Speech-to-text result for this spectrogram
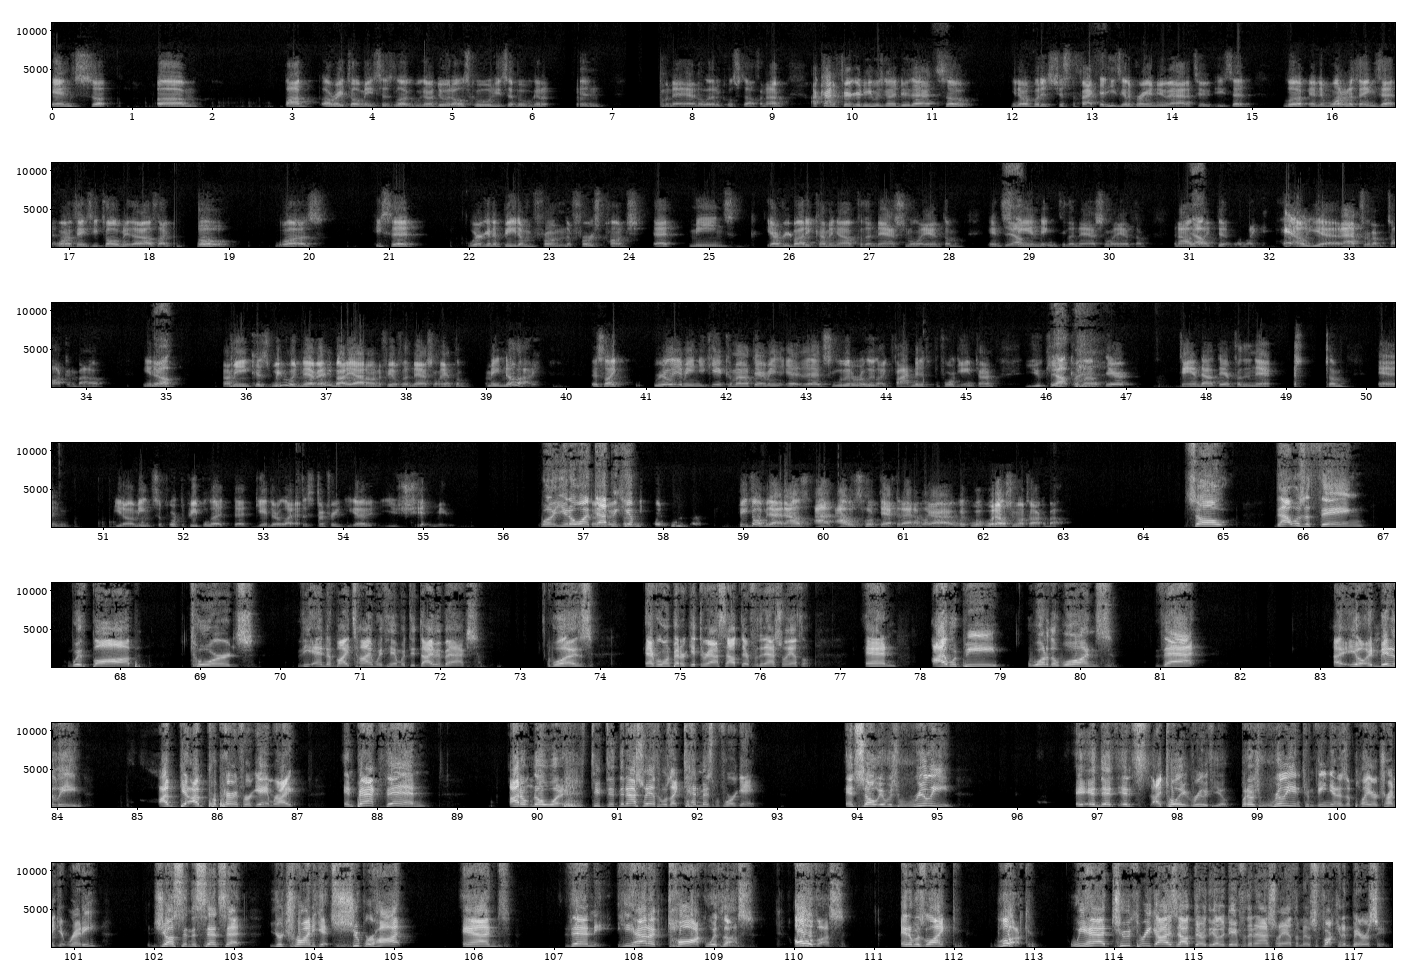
And so, um, Bob already told me. He says, "Look, we're going to do it old school." He said, "But we're going to in some of the analytical stuff." And I'm I kind of figured he was going to do that. So, you know, but it's just the fact that he's going to bring a new attitude. He said, look, and then one of the things that one of the things he told me that I was like, oh, was he said, we're going to beat them from the first punch. That means everybody coming out for the national anthem and Yep. standing for the national anthem. And I was Yep. like, this. I'm like, hell yeah, that's what I'm talking about. You know, Yep. I mean, because we wouldn't have anybody out on the field for the national anthem. I mean, nobody. It's like, really? I mean, you can't come out there. I mean, eh, it, literally like five minutes before game time. You can't come out there, stand out there for the national anthem, and you know, I mean, support the people that that gave their life to this country. You gotta, you shitting me. Well, you know what? So that anyway, became he told me that, and I was I, I was hooked after that. I'm like, all right, what, what, else you want to talk about? So that was a thing with Bob towards the end of my time with him with the Diamondbacks was everyone better get their ass out there for the national anthem. And I would be one of the ones that I, you know, admittedly, I'm I'm preparing for a game, right? And back then, I don't know what dude. The national anthem was like ten minutes before a game, and so it was really, and that it's. I totally agree with you, but it was really inconvenient as a player trying to get ready, just in the sense that you're trying to get super hot, and then he had a talk with us, all of us, and it was like, look, we had two, three guys out there the other day for the national anthem. It was fucking embarrassing.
